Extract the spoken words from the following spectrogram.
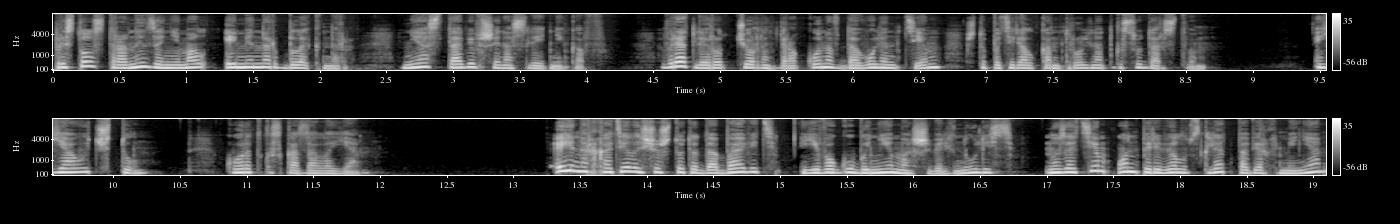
престол страны занимал Эминер Блэкнер, не оставивший наследников. Вряд ли род черных драконов доволен тем, что потерял контроль над государством. «Я учту», — коротко сказала я. Эйнар хотел еще что-то добавить, его губы немо шевельнулись, но затем он перевел взгляд поверх меня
